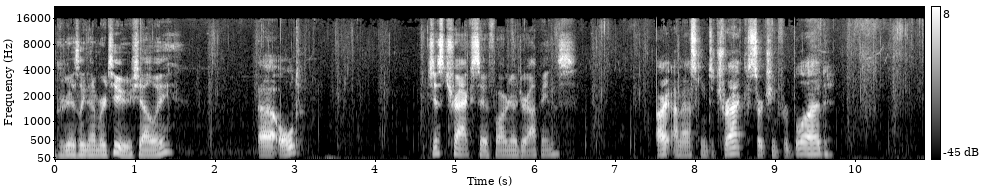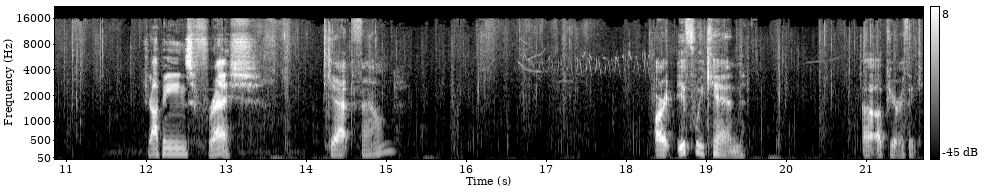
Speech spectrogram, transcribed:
Grizzly number two, shall we? Uh, old. Just tracks so far, no droppings. All right, I'm asking to track, searching for blood. Droppings fresh. Cat found. All right, if we can, uh, up here, I think.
